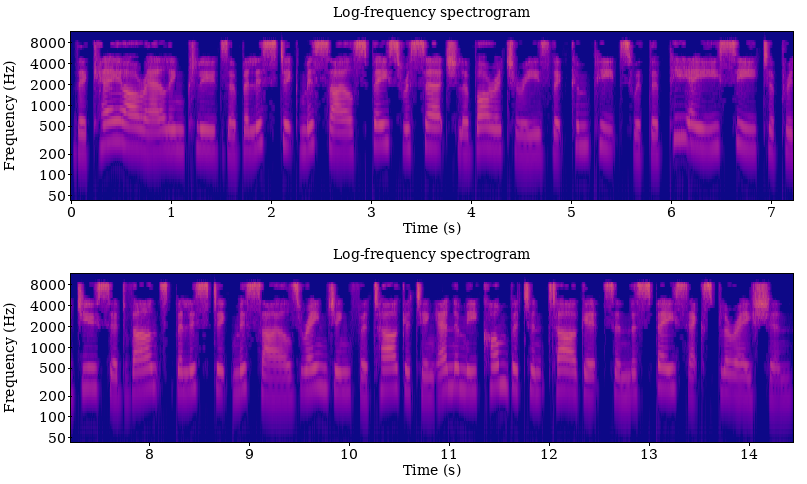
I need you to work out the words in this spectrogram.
the KRL includes a ballistic missile space research laboratories that competes with the PAEC to produce advanced ballistic missiles ranging for targeting enemy combatant targets and the space exploration.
